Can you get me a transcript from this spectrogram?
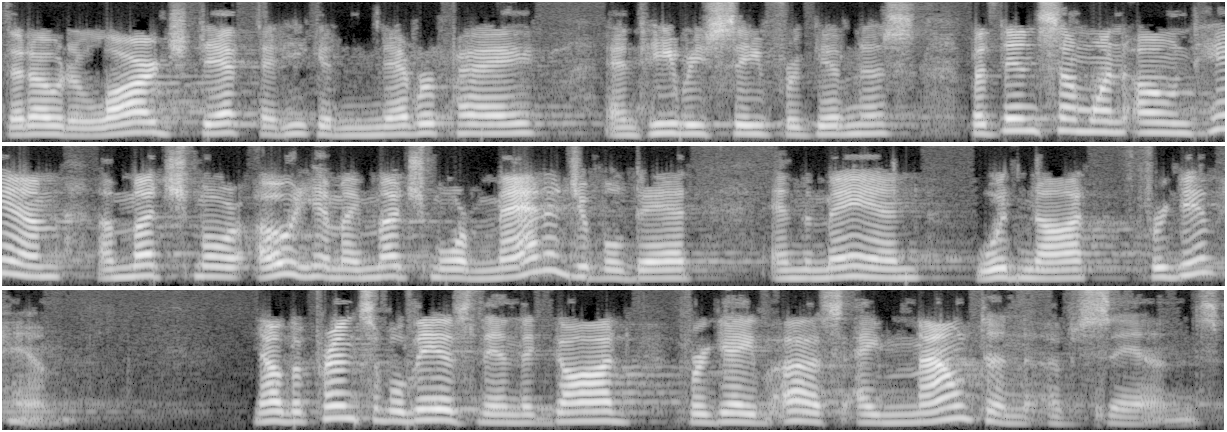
that owed a large debt that he could never pay, and he received forgiveness. But then someone owed him a much more owed him a much more manageable debt, and the man would not forgive him. Now, the principle is then that God forgave us a mountain of sins,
